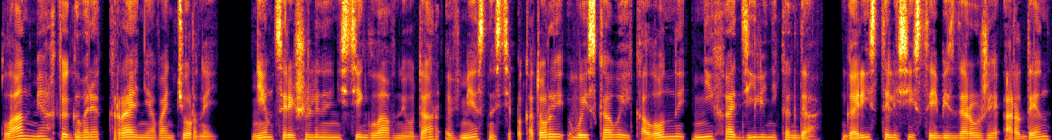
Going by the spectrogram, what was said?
План, мягко говоря, крайне авантюрный, Немцы решили нанести главный удар в местности, по которой войсковые колонны не ходили никогда. Гористо-лесистое бездорожье Орден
